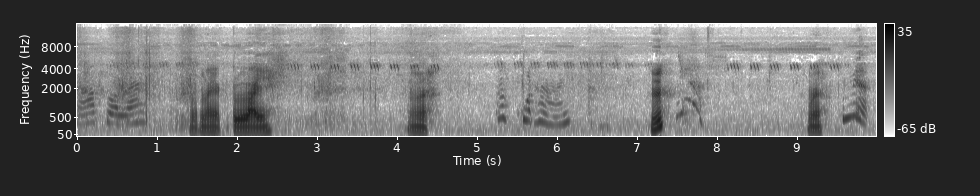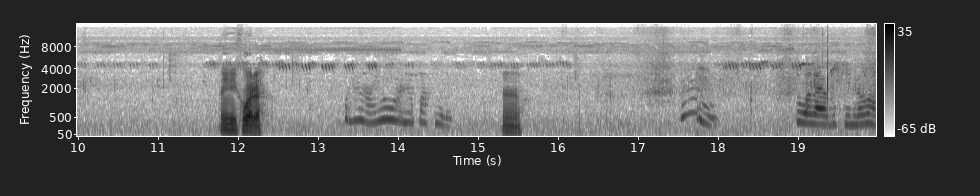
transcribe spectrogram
ครับตัวแรกตอนแรกเป็นไรอ่าก็ขวดหายมาเนี่ยไม่มีขวดเหรอขวดหายเมื่อวานยังปักอยู่เลยอ่า อืม ตัวอะไรเอาไปกินแล้วอะ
